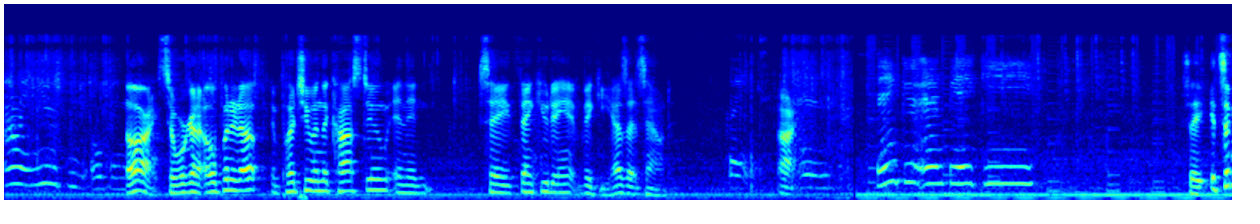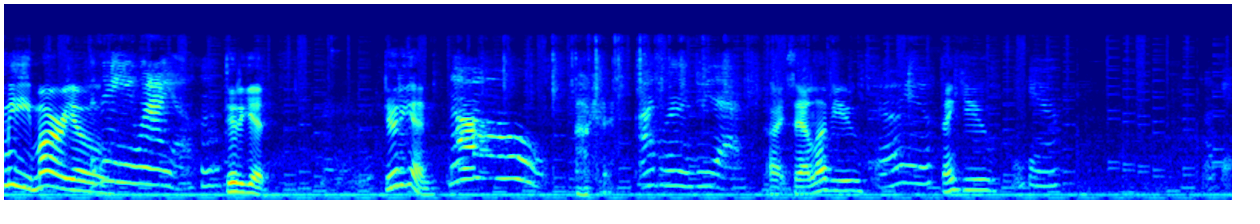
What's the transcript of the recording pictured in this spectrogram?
I want you to open it. All right, so we're gonna open it up and put you in the costume, and then say thank you to Aunt Vicky. How's that sound? Great. All right. And thank you, Aunt Vicky. Say it's a me, Mario. It's me, Mario. Do it again. Do it again. No! Okay. I just want to do that. All right, say I love you. I love you. Thank you. Thank you. Okay.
